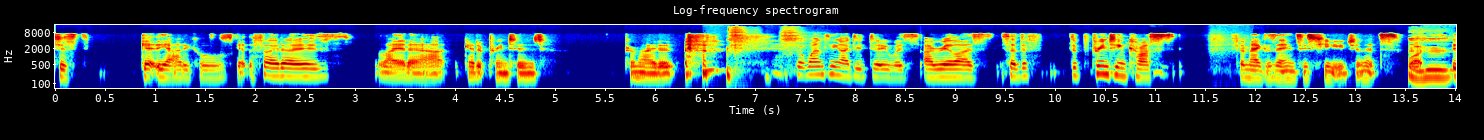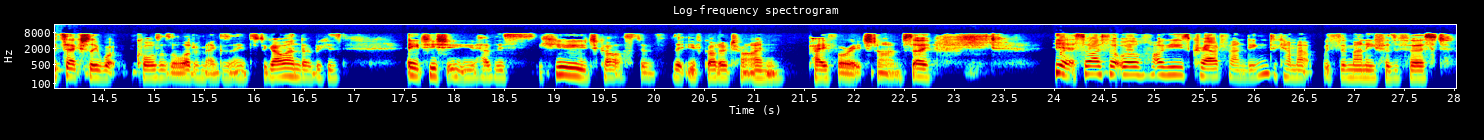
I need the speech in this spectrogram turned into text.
just get the articles, get the photos, lay it out, get it printed, promote it. but one thing I did do was I realized so the the printing costs for magazines is huge, and it's what mm-hmm. it's actually what causes a lot of magazines to go under because each issue you have this huge cost of that you've got to try and pay for each time. So yeah, so I thought, well, I'll use crowdfunding to come up with the money for the first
